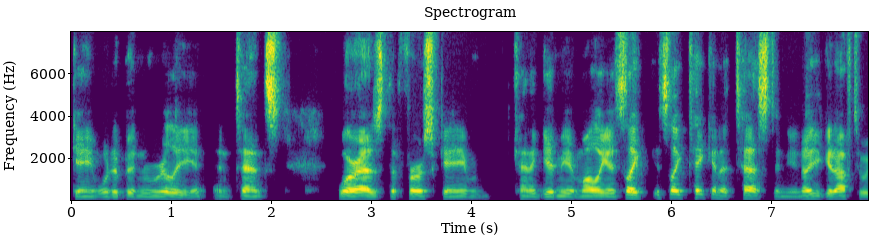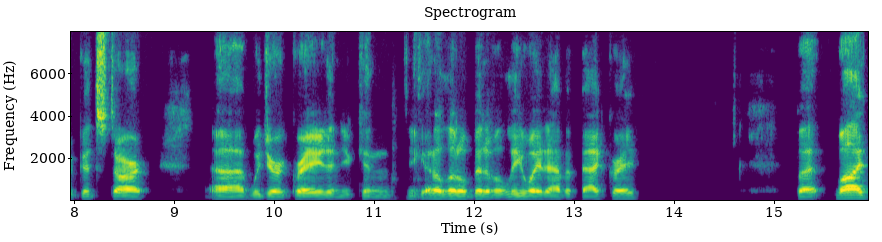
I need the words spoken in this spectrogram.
game would have been really intense. Whereas the first game kind of gave me a mulligan. It's like it's like taking a test, and you know you get off to a good start uh, with your grade, and you can you get a little bit of a leeway to have a bad grade. But well, I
